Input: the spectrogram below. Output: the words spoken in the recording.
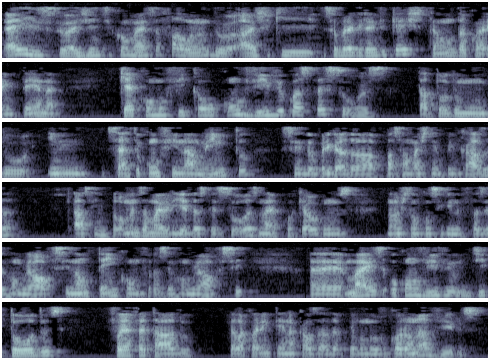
É isso, a gente começa falando, acho que sobre a grande questão da quarentena, que é como fica o convívio com as pessoas. Tá todo mundo em certo confinamento, sendo obrigado a passar mais tempo em casa, assim, pelo menos a maioria das pessoas, né? Porque alguns não estão conseguindo fazer home office, não tem como fazer home office. É, mas o convívio de todos foi afetado pela quarentena causada pelo novo coronavírus.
